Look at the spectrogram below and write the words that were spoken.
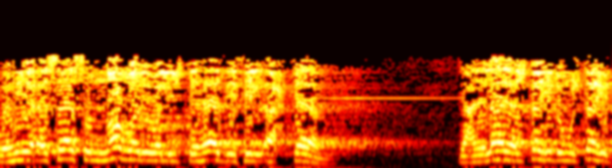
وهي أساس النظر والاجتهاد في الأحكام. يعني لا يجتهد مجتهد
